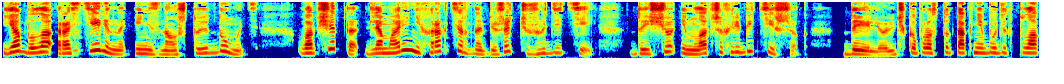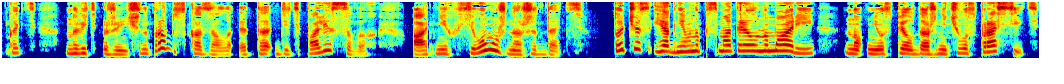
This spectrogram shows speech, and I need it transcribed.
Я была растеряна и не знала, что и думать. Вообще-то для Мари не характерно обижать чужих детей, да еще и младших ребятишек. Да и Лёлечка просто так не будет плакать. Но ведь женщина правду сказала, это дети Полесовых, а от них всего можно ожидать. Тотчас я гневно посмотрела на Мари, но не успел даже ничего спросить.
